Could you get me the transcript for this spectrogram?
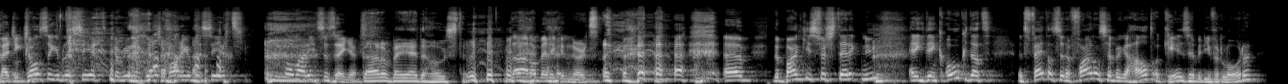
Magic Johnson geblesseerd, Kareem Abdul-Jabbar geblesseerd. Om maar iets te zeggen. Daarom ben jij de host. hè. Daarom ben ik een nerd. Ehm, de bank is versterkt nu. En ik denk ook dat het feit dat ze de finals hebben gehaald, oké, ze hebben die verloren.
